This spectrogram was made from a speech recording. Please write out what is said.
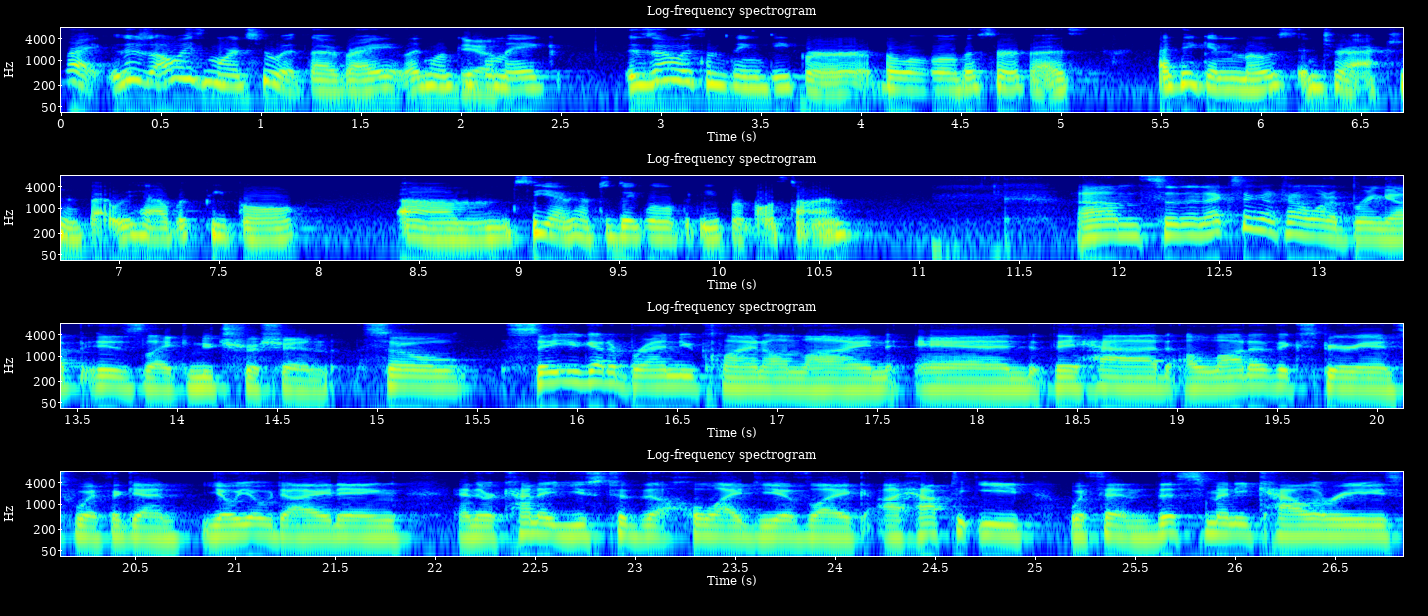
Right. There's always more to it though, right? Like when people yeah. make there's always something deeper below the surface. I think in most interactions that we have with people. Um, so yeah, we have to dig a little bit deeper most time. Um, so the next thing I kind of want to bring up is like nutrition. So say you get a brand new client online and they had a lot of experience with again yo-yo dieting and they're kind of used to the whole idea of like I have to eat within this many calories,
